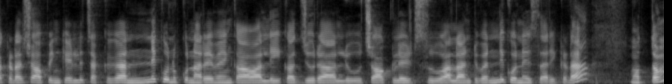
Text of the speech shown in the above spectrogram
అక్కడ షాపింగ్కి వెళ్ళి చక్కగా అన్నీ కొనుక్కున్నారు. ఏమేం కావాలి ఖర్జూరాలు చాక్లెట్స్ అలాంటివన్నీ కొనేసారు ఇక్కడ మొత్తం.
